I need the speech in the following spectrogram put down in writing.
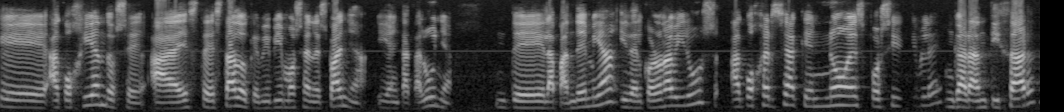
que acogiéndose a este estado que vivimos en España y en Cataluña de la pandemia y del coronavirus, acogerse a que no es posible garantizar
